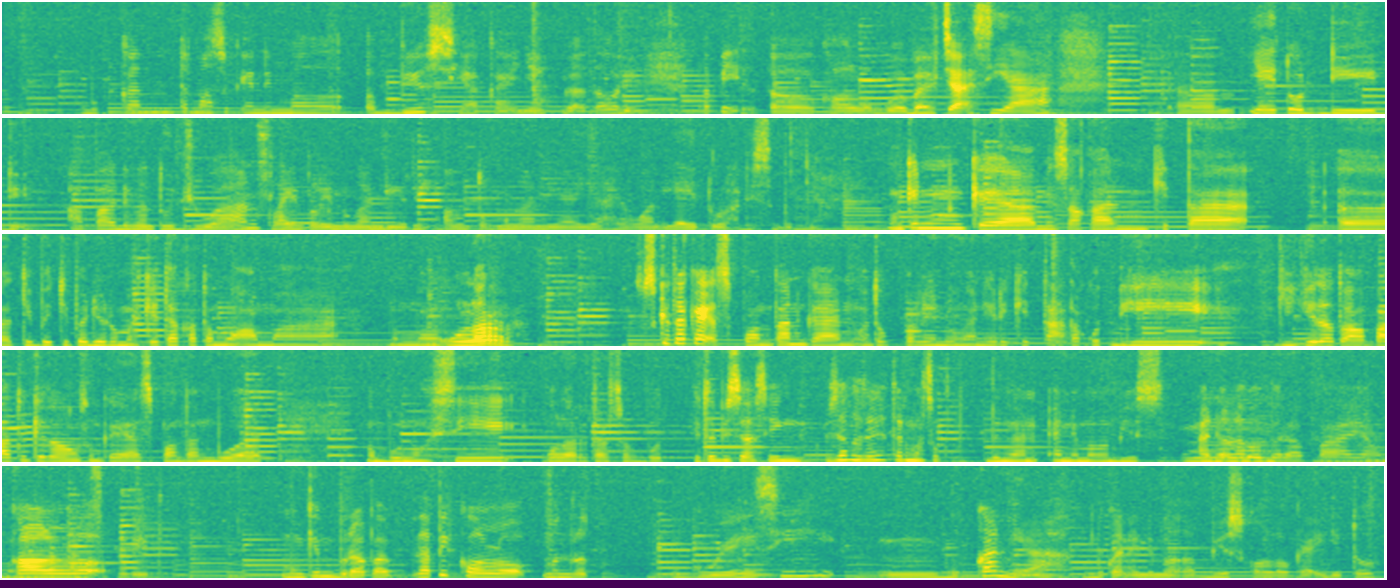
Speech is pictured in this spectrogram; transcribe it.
bukan termasuk animal abuse ya kayaknya. Nggak tahu deh. Tapi eh, kalau gue baca sih ya em, yaitu di, di- apa dengan tujuan selain pelindungan diri untuk menganiaya hewan ya itulah disebutnya. Mungkin kayak misalkan kita eh, tiba-tiba di rumah kita ketemu sama nemu ular. Terus kita kayak spontan kan untuk perlindungan diri kita, takut digigit atau apa tuh kita langsung kayak spontan buat ngebunuh si ular tersebut. Itu bisa sih bisa nggak sih termasuk dengan animal abuse? Hmm. Adalah beberapa yang Kalau- seperti itu. mungkin berapa tapi kalau menurut gue sih mm, bukan ya bukan animal abuse kalau kayak gitu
